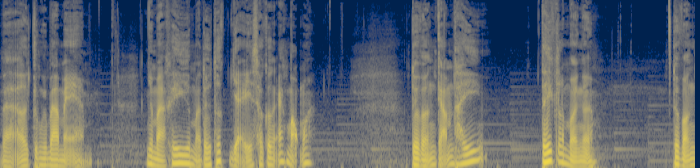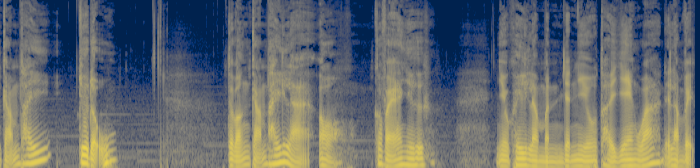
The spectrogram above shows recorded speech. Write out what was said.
và ở chung với ba mẹ nhưng mà khi mà tôi thức dậy sau cơn ác mộng á tôi vẫn cảm thấy tiếc lắm mọi người. Tôi vẫn cảm thấy chưa đủ. Tôi vẫn cảm thấy là ồ oh, có vẻ như nhiều khi là mình dành nhiều thời gian quá để làm việc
